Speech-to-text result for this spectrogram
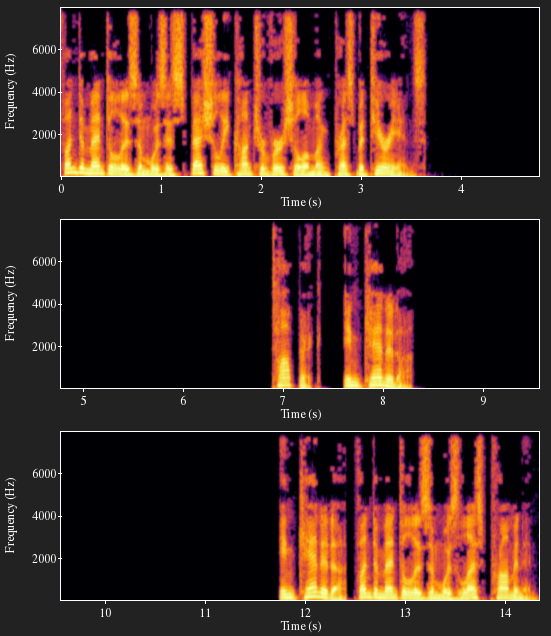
Fundamentalism was especially controversial among Presbyterians. In Canada In Canada, fundamentalism was less prominent,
